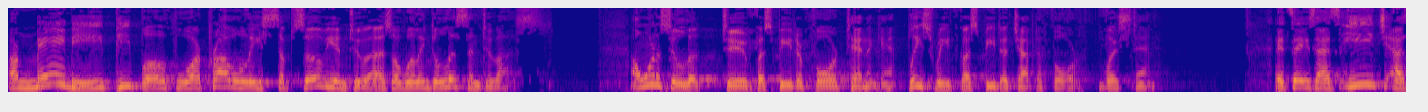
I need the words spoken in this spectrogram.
or maybe people who are probably subservient to us or willing to listen to us. I want us to look to 1 Peter 4:10 again. Please read 1 Peter chapter 4 verse 10. It says as each has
